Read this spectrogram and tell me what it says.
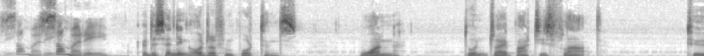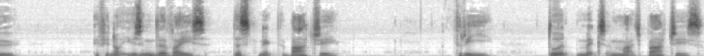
Summary. Summary. A descending order of importance. 1. Don't drive batteries flat. 2. If you're not using the device, disconnect the battery. 3. Don't mix and match batteries.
